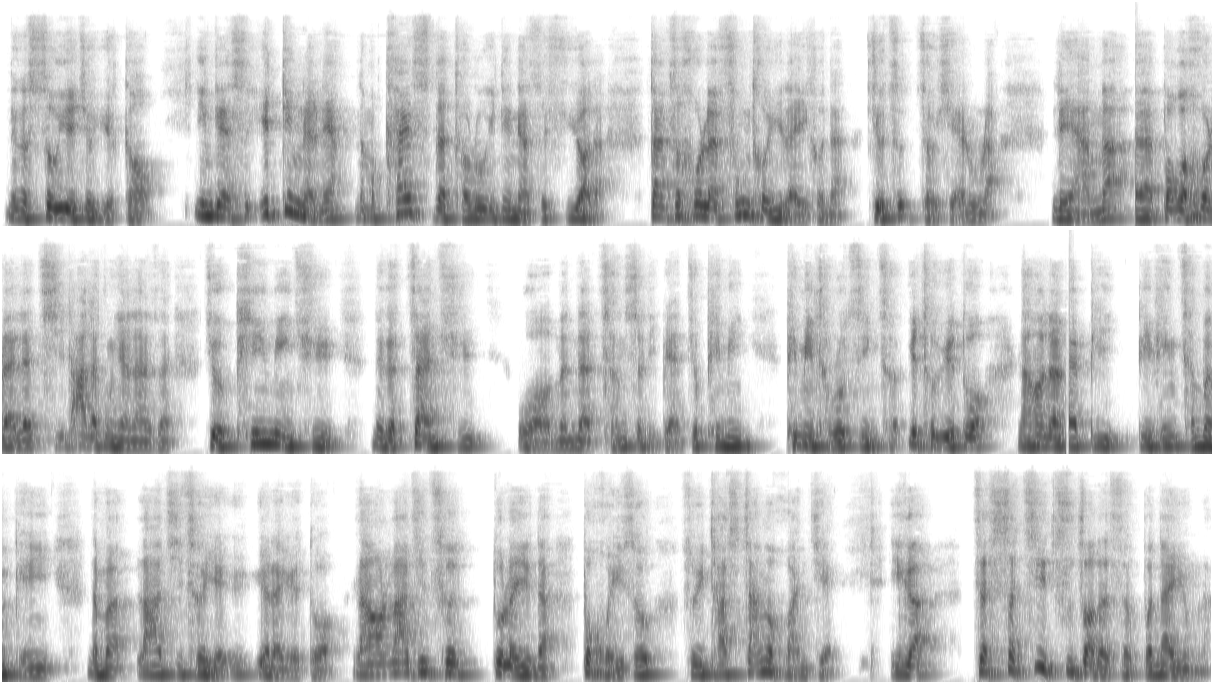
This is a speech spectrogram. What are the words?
那个收益就越高，应该是一定的量。那么开始的投入一定量是需要的，但是后来风投一来以后呢，就走走邪路了。两个呃，包括后来的其他的共享单车，就拼命去那个占区我们的城市里边，就拼命拼命投入自行车，越投越多。然后呢，比比拼成本便宜，那么垃圾车也越来越多。然后垃圾车多了以后呢，不回收，所以它三个环节：一个在实际制造的时候不耐用了；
